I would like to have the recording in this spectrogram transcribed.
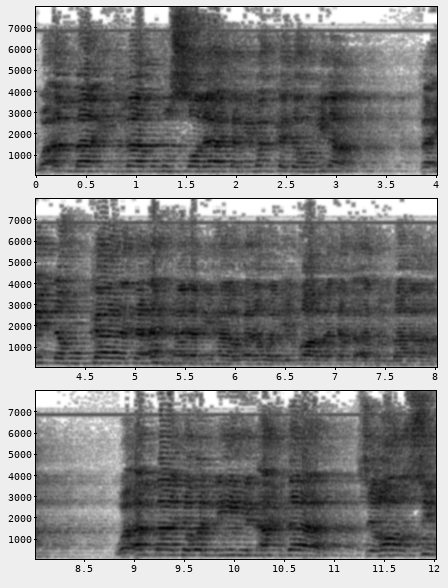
وأما إتمامه الصلاة بمكة ومنى فإنه كان تأهل بها ونوى الإقامة فأتمها. وأما توليه الأحداث صغار السن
